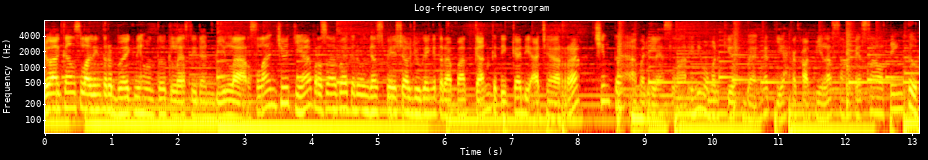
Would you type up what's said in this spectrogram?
Doakan selalu yang terbaik nih untuk Lesti dan Bilar. Selanjutnya persahabat ada unggahan spesial juga yang kita dapatkan ketika di acara Cinta Abadi Leslar. Ini momen cute banget ya kakak Bilar sampai salting tuh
